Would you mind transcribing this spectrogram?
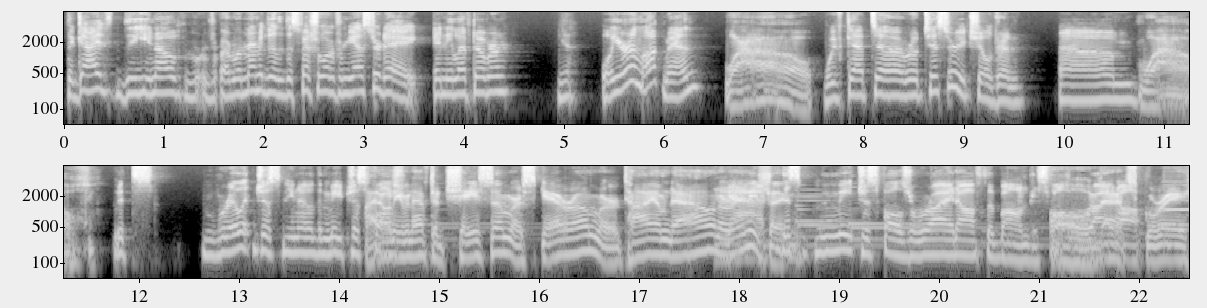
the guys, the you know, remember the, the special order from yesterday? Any leftover? Yeah. Well, you're in luck, man. Wow. We've got uh, rotisserie children. Um, Wow. it's really just you know the meat just. I don't falls- even have to chase them or scare them or tie them down or Yeah, anything. This meat just falls right off the bone. Just falls oh, right that's off. great.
